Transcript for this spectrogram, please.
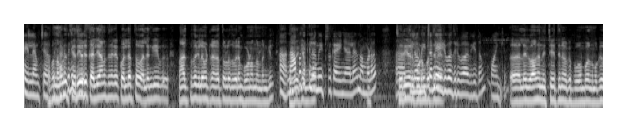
എല്ലാം ചേർത്ത് നമുക്ക് ചെറിയൊരു കല്യാണത്തിനൊക്കെ കൊല്ലത്തോ അല്ലെങ്കിൽ നാല്പത് കിലോമീറ്ററിനകത്തുള്ള ദൂരം പോകണമെന്നുണ്ടെങ്കിൽ ആ നാൽപ്പത് കിലോമീറ്റർ കഴിഞ്ഞാൽ നമ്മൾ കിലോമീറ്ററിന് എഴുപത് രൂപ വീതം വാങ്ങിക്കും. ആ, അല്ലെ വിവാഹ നിശ്ചയത്തിനൊക്കെ പോകുമ്പോൾ നമുക്ക്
